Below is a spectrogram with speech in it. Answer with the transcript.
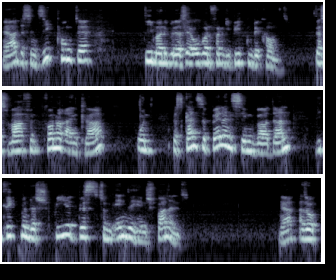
Ja, das sind Siegpunkte, die man über das Erobern von Gebieten bekommt. Das war von vornherein klar. Und das ganze Balancing war dann, wie kriegt man das Spiel bis zum Ende hin spannend? Ja, also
